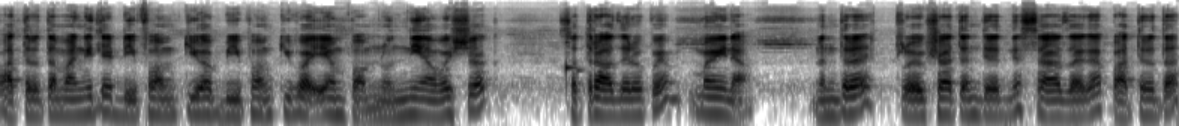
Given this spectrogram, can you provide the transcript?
पात्रता मागितली डी फॉर्म किंवा बी फॉर्म किंवा एम फॉर्म नोंदणी आवश्यक. सतरा हजार रुपये महिना. नंतर आहे प्रयोगशाळा तंत्रज्ञ सहा जागा पात्रता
